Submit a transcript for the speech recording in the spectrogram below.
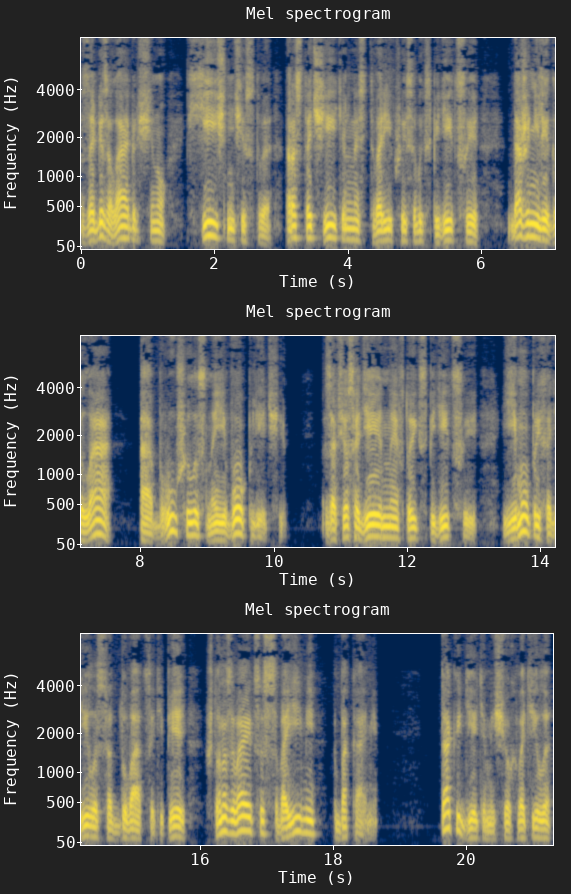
за безалаберщину, хищничество, расточительность, творившейся в экспедиции, даже не легла, а обрушилась на его плечи. За все содеянное в той экспедиции ему приходилось отдуваться теперь, что называется, своими боками. Так и детям еще хватило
